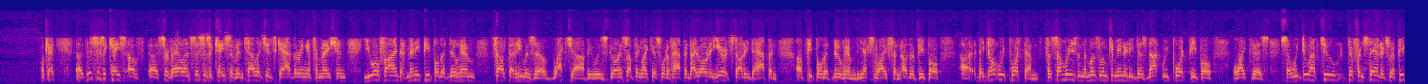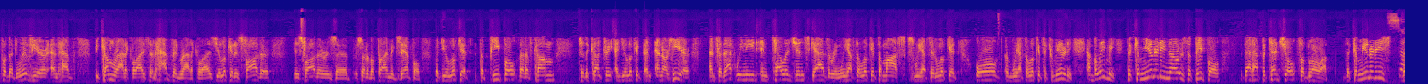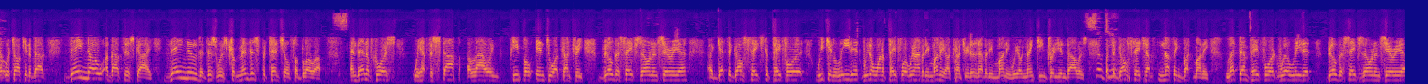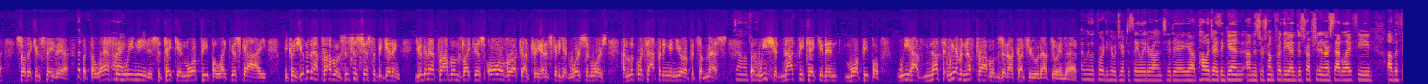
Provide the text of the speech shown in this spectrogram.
Okay. Uh, this is a case of uh, surveillance. This is a case of intelligence gathering information. You will find that many people that knew him felt that he was a whack job. He was going, something like this would have happened. I already hear it starting to happen of people that knew him, the ex-wife and other people. Uh, they don't report them. For some reason, the Muslim community does not report people like this. So we do have two different standards. We have people that live here and have become radicalized and have been radicalized. You look at his father. His father is a sort of a prime example. But you look at the people that have come to the country and you look at and, and are here and for that we need intelligence gathering we have to look at the mosques we have to look at all we have to look at the community. And believe me the community knows the people that have potential for blow up. The communities So- that we're talking about they know about this guy. They knew that this was tremendous potential for blow up. And then of course we have to stop allowing people into our country, build a safe zone in Syria, uh, get the Gulf states to pay for it. We can lead it. We don't want to pay for it. We don't have any money. Our country doesn't have any money. We owe $19 trillion. So but the Gulf states have nothing but money. Let them pay for it. We'll lead it. Build a safe zone in Syria so they can stay there. But- But, the last thing right. we need is to take in more people like this guy because you're going to have problems. This is just the beginning. You're going to have problems like this all over our country, and it's going to get worse and worse. And look what's happening in Europe. It's a mess. Donald but we should not be taking in more people. We have nothing. We have enough problems in our country without doing that. And we look forward to hear what you have to say later on today. Uh, apologize again, uh, Mr. Trump, for the uh, disruption in our satellite feed. Uh, but thank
